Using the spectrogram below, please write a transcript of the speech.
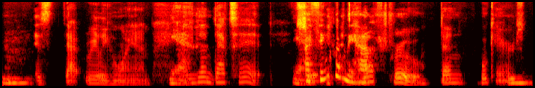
Mhm. Is that really who I am? Yeah. And then that's it. Yeah. So I think if when we have- not true, then who cares? Mhm.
